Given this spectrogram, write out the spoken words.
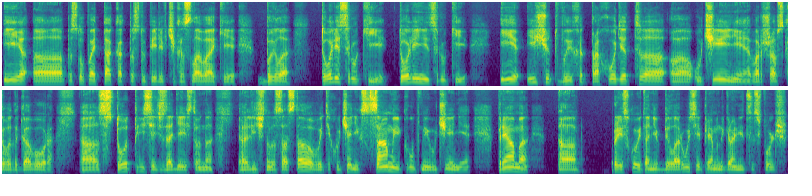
И э, поступать так, как поступили в Чехословакии, было то ли с руки, то ли не с руки. И ищут выход, проходят э, э, учения Варшавского договора. Э, 100 тысяч задействовано личного состава в этих учениях. Самые крупные учения. Прямо э, происходят они в Беларуси, прямо на границе с Польшей.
